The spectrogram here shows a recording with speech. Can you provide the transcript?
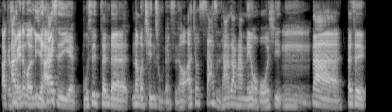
啊，可是没那么厉害一开。始也不是真的那么清楚的时候啊，就杀死它，让它没有活性。嗯那但是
